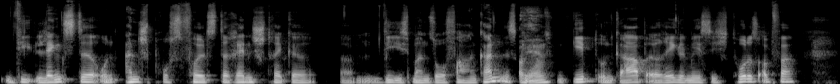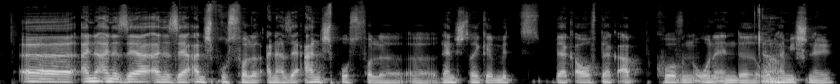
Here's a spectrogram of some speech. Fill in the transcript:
die längste und anspruchsvollste Rennstrecke, ähm, die man so fahren kann. Es gibt, Okay. gibt und gab äh, regelmäßig Todesopfer. Äh, eine, eine sehr, eine sehr anspruchsvolle, eine sehr anspruchsvolle äh, Rennstrecke mit bergauf, bergab, Kurven ohne Ende, Ja. unheimlich schnell.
